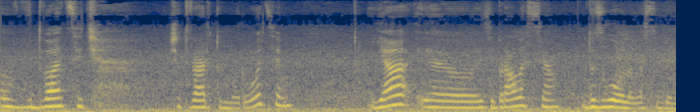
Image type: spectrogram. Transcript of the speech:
в 24-му році я е, зібралася, дозволила собі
